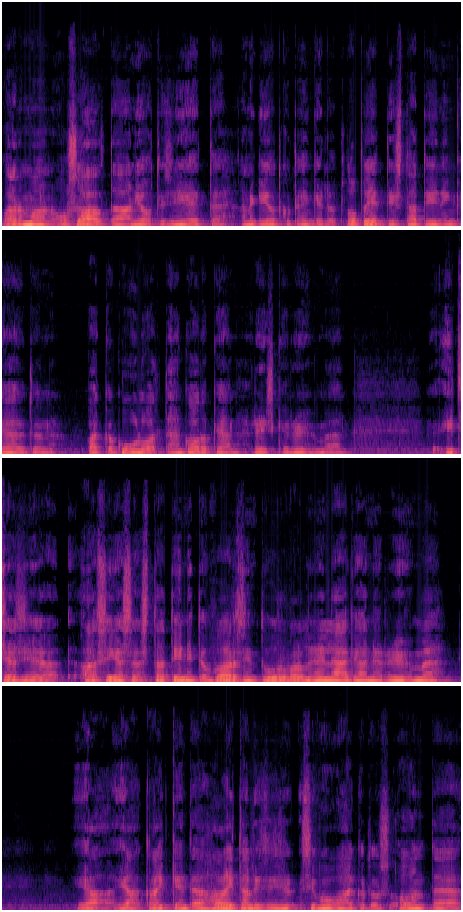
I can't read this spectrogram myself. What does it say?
varmaan osaltaan johti siihen, että ainakin jotkut henkilöt lopetti statiinin käytön, vaikka kuuluvat tähän korkean riskiryhmään. Itse asiassa statiinit on varsin turvallinen lääkeaineryhmä, ja, ja kaikkein tämä haitallisin sivuvaikutus on tämä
